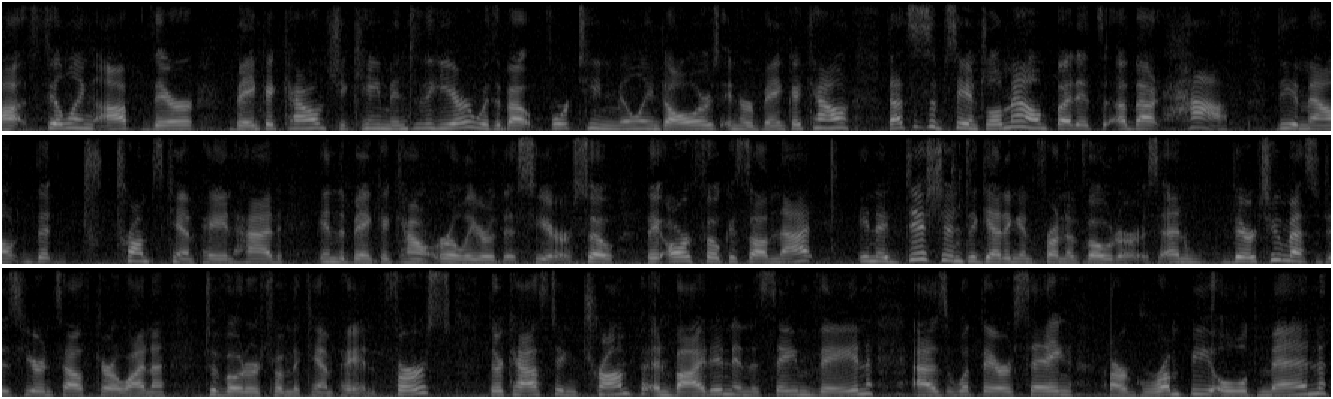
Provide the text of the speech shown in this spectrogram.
uh, filling up their bank account. She came into the year with about $14 million in her bank account. That's a substantial amount, but it's about half the amount that Trump's campaign had in the bank account earlier this year. So they are focused on that in addition to getting in front of voters. And there are two messages here in South Carolina to voters from the campaign. First, they're casting Trump and Biden in the same vein as what they're saying are grumpy old men.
